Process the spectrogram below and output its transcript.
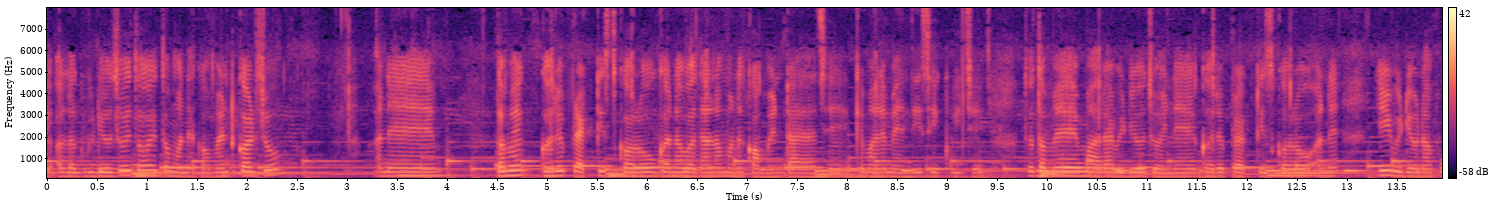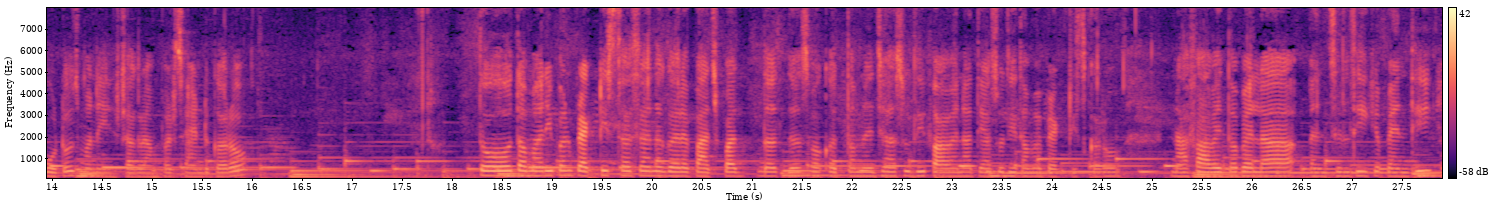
અલગ વીડિયો જોઈતો હોય તો મને કમેન્ટ કરજો. અને તમે ઘરે પ્રેક્ટિસ કરો ઘણા બધાના મને કમેન્ટ આવ્યા છે કે મારે મહેંદી શીખવી છે. તો તમે મારા વીડિયો જોઈને ઘરે પ્રેક્ટિસ કરો અને એ વિડીયોના ફોટોઝ મને ઇન્સ્ટાગ્રામ પર સેન્ડ કરો. તો તમારી પણ પ્રેક્ટિસ થશે અને ઘરે પાંચ પાંચ દસ દસ વખત તમને જ્યાં સુધી ફાવે ના ત્યાં સુધી તમે પ્રેક્ટિસ કરો. ના ફાવે તો પહેલાં પેન્સિલથી કે પેનથી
